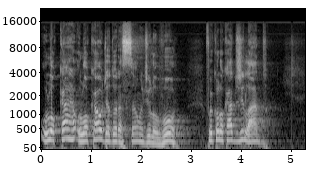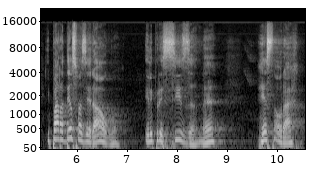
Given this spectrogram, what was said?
O local, o local de adoração e de louvor foi colocado de lado. E para Deus fazer algo, ele precisa né, restaurar.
